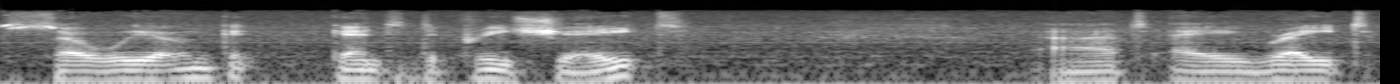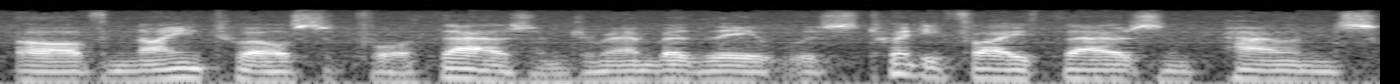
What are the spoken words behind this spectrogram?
So we are going to depreciate at a rate of 9 twelfths of 4,000. Remember, it was 25,000 pounds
